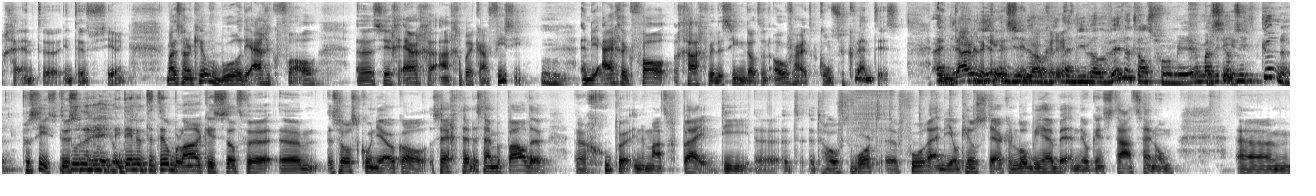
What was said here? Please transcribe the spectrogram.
geënte intensificering. Maar er zijn ook heel veel boeren die eigenlijk vooral eh, zich ergeren aan gebrek aan visie. En die eigenlijk vooral graag willen zien dat een overheid consequent is. En, die- duidelijk die- en is in wel- welke richting. En die wel willen transformeren, maar die dat niet kunnen. Precies, dus de ik denk dat het heel belangrijk is dat we, ehm, zoals Koen jij ook al zegt, hè, er zijn bepaalde eh, groepen in de maatschappij die het, het hoofdwoord voeren en die ook heel sterke lobby hebben en die ook in staat zijn om, ehm,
